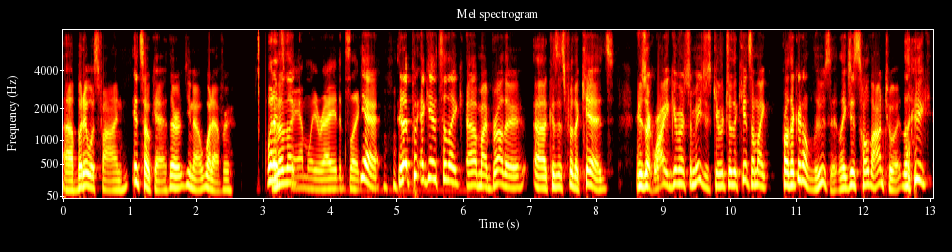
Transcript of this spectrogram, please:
Uh, but it was fine. It's okay. They're, you know, whatever. When And it's then, like- family, right? It's like Yeah. And I, put, I gave it to like uh, my brother because it's for the kids. He's like, why are you giving it to me? Just give it to the kids. I'm like, bro, they're going to lose it. Like, just hold on to it. Like,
